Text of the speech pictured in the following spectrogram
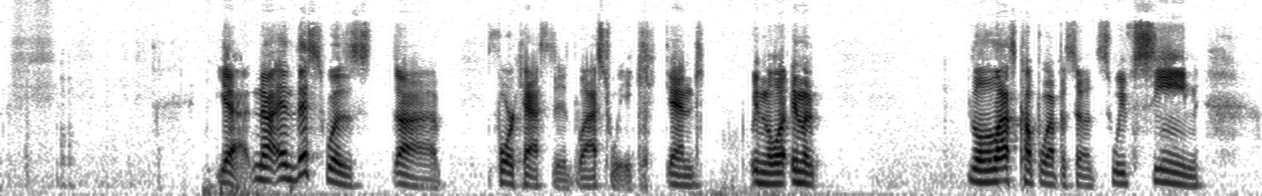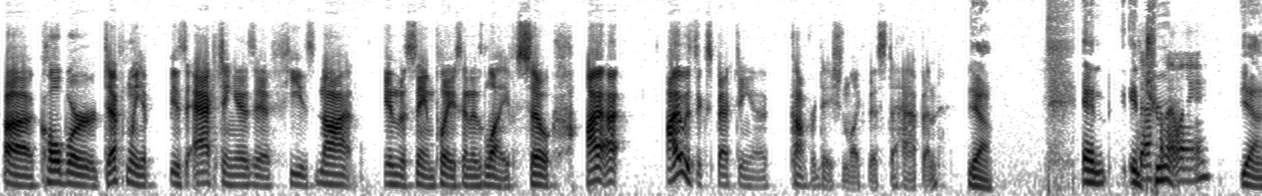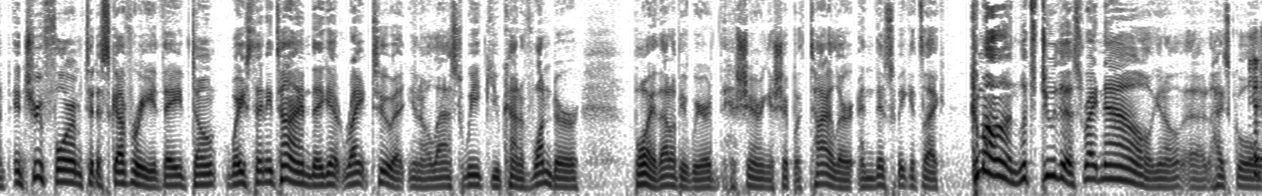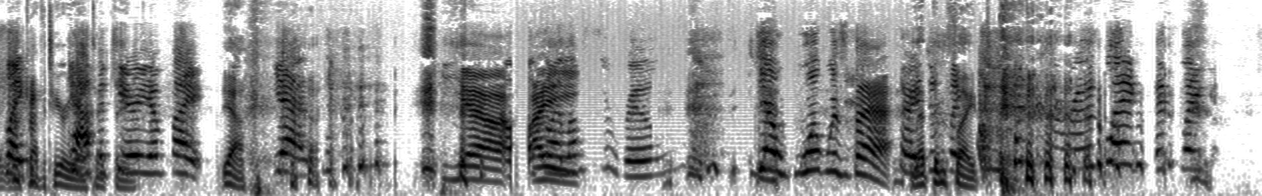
Yeah, no, and this was uh, forecasted last week, and in the in the the last couple episodes, we've seen uh, Culber definitely is acting as if he's not in the same place in his life. So I I, I was expecting a confrontation like this to happen. Yeah, and in true yeah in true form to Discovery, they don't waste any time. They get right to it. You know, last week you kind of wonder, boy, that'll be weird sharing a ship with Tyler, and this week it's like. Come on, let's do this right now. You know, uh, high school It's like cafeteria. Cafeteria fight. Yeah, Yes. Yeah, also, I, love Saru. Yeah, what was that? Sorry, Let just them like, Saru's like it's like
